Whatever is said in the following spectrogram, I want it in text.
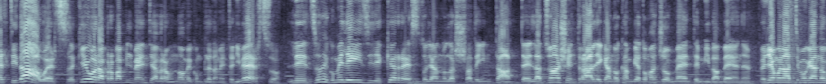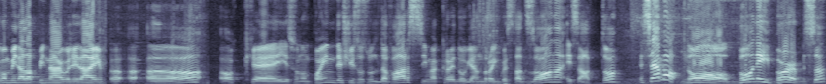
Celtic Towers, che ora probabilmente avrà un nome completamente diverso. Le zone come Lazy che arresto le hanno lasciate intatte, la zona centrale che hanno cambiato maggiormente mi va bene. Vediamo un attimo che hanno combinato a Pinnacoli, dai. Uh, uh, uh. Ok, sono un po' indeciso sul da farsi, ma credo che andrò in questa zona, esatto. E siamo... No, Boney Burbs.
